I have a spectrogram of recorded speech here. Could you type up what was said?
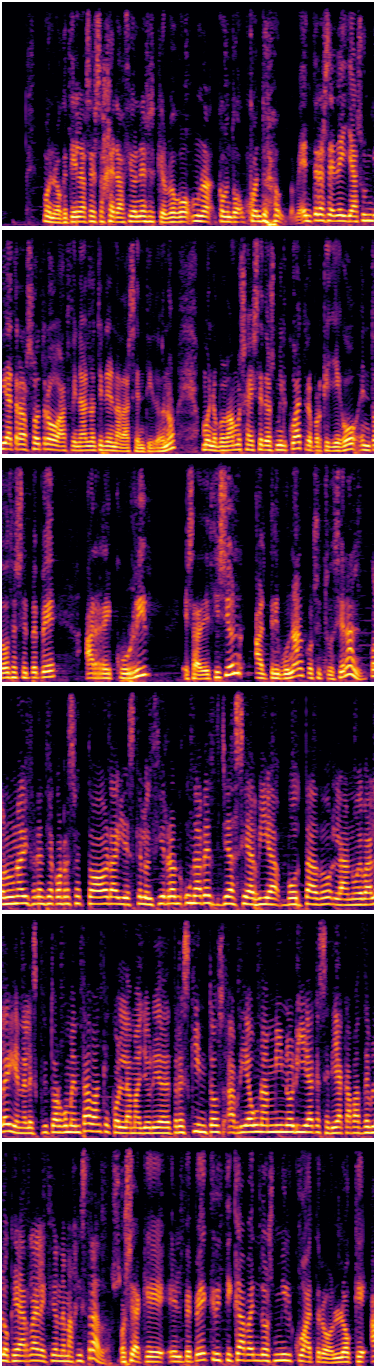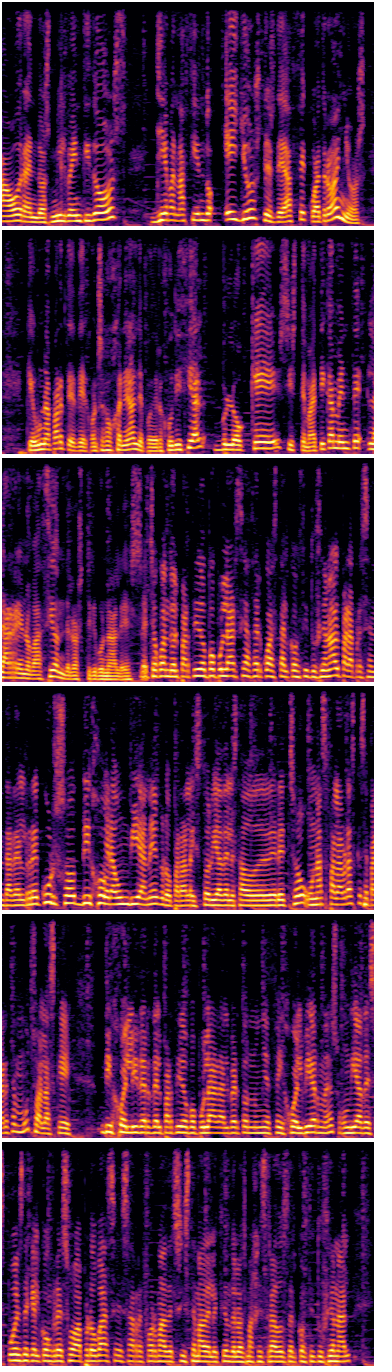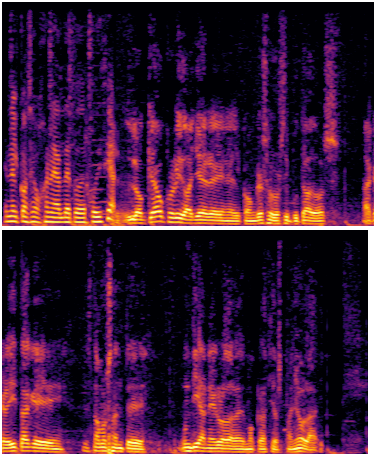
Bueno, lo que tienen las exageraciones es que luego una, cuando, cuando, entras en ellas un día tras otro, al final no tiene nada sentido, ¿no? Bueno, pues a ese 2004, porque llegó entonces el PP a recurrir esa decisión al Tribunal Constitucional. Con una diferencia con respecto a ahora y es que lo hicieron una vez ya se había votado la nueva ley. En el escrito argumentaban que con la mayoría de tres quintos habría una minoría que sería capaz de bloquear la elección de magistrados. O sea que el PP criticaba en 2004 lo que ahora en 2022 llevan haciendo ellos desde hace cuatro años, que una parte del Consejo General de Poder Judicial bloquee sistemáticamente la renovación de los tribunales. De hecho, cuando el Partido Popular se acercó hasta el Constitucional para presentar el recurso, dijo que era un día negro para la historia del Estado de Derecho, unas palabras que se parecen mucho a las que dijo el líder del Partido Popular, Alberto Núñez Feijóo, el viernes, un día después de que el Congreso aprobase esa reforma del sistema de elección de los magistrados del Constitucional en el Consejo General de Poder Judicial. Lo que ha ocurrido ayer en el Congreso de los Diputados acredita que estamos ante un día negro de la democracia española.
